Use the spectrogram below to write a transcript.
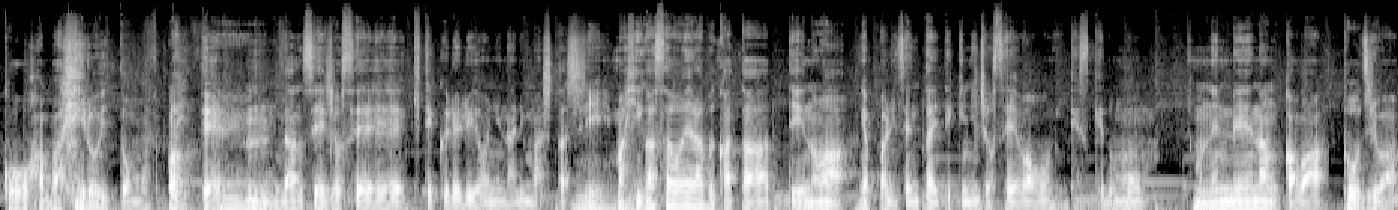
構幅広いと思っていてうん、男性女性来てくれるようになりましたし、うん。まあ、日傘を選ぶ方っていうのはやっぱり全体的に女性は多いんですけどもでも年齢なんかは当時は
